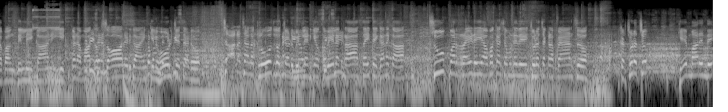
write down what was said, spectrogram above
దబాంగ్ ఢిల్లీ కానీ ఇక్కడ మాత్రం సాలిడ్గా యాంకిల్ హోల్డ్ చేశాడు. చాలా చాలా క్లోజ్గా వచ్చాడు మిడ్ లైన్కి. ఒకవేళ క్రాస్ అయితే గనక సూపర్ రైడ్ అయ్యే అవకాశం ఉండేది. చూడొచ్చు అక్కడ ఫ్యాన్స్. ఇక్కడ చూడొచ్చు. గేమ్ మారింది.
